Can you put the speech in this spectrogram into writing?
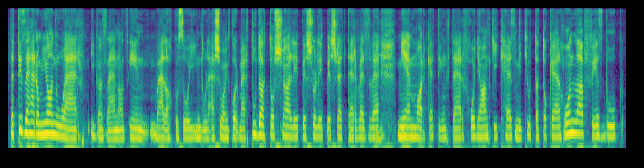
Tehát 13 január igazán az én vállalkozói indulásom, amikor már tudatosan lépésről lépésre tervezve, hmm. milyen marketing terv, hogyan, kikhez, mit juttatok el, honlap, Facebook,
